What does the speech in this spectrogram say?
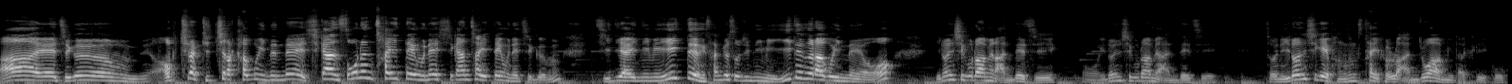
아 예 지금 엎치락 뒤치락 하고 있는데 시간 쏘는 차이 때문에 시간 차이 때문에 지금 GDI님이 1등 삼겹소주님이 2등을 하고 있네요. 이런 식으로 하면 안 되지. 어 이런 식으로 하면 안 되지 전 이런 식의 방송 스타일 별로 안 좋아합니다 그리고.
